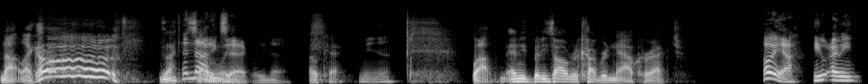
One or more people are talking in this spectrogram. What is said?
Not like oh, not, Not exactly. No. okay. Yeah. Well, and but he's all recovered now, correct? Oh yeah. He. I mean,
